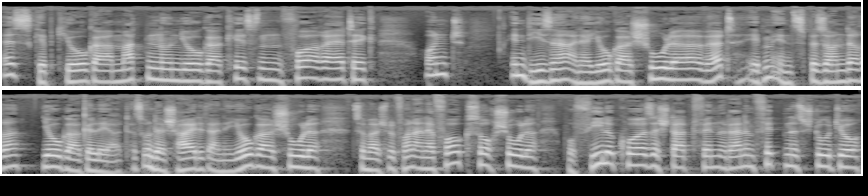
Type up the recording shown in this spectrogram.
Es gibt Yogamatten und Yogakissen vorrätig und in dieser einer Yogaschule wird eben insbesondere Yoga gelehrt. Das unterscheidet eine Yogaschule zum Beispiel von einer Volkshochschule, wo viele Kurse stattfinden, oder einem Fitnessstudio,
